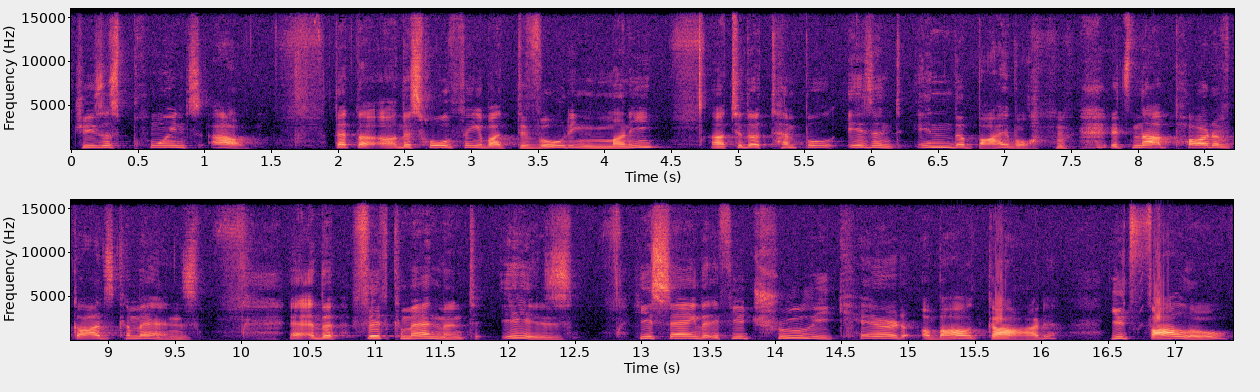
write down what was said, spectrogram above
Jesus points out that the, uh, this whole thing about devoting money uh, to the temple isn't in the Bible, it's not part of God's commands. And the fifth commandment is He's saying that if you truly cared about God, you'd follow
